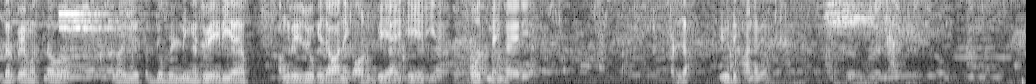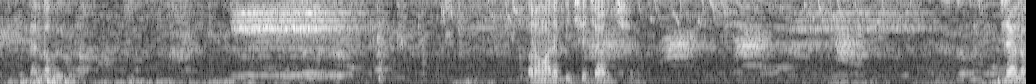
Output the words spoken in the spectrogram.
उधर पे मतलब पूरा ये सब जो बिल्डिंग है जो एरिया है अंग्रेज़ों के ज़माने का और बी वी एरिया है बहुत महँगा एरिया है। हट जा व्यू दिखाने दे। और हमारे पीछे चर्च चलो।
